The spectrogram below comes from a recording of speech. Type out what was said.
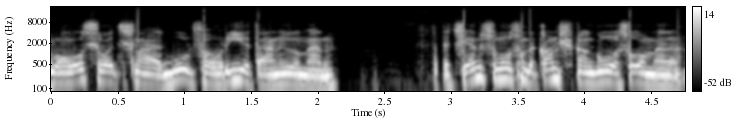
man måste vara lite såna här guldfavoriter nu, men det känns som det kanske kan gå så, men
